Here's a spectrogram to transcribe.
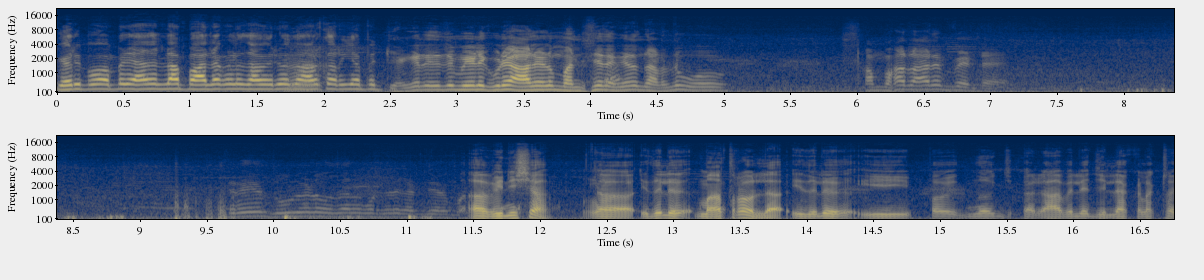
കയറി പോകുമ്പോഴേ അതെല്ലാം പാലങ്ങൾ തകരുമെന്ന് ആൾക്കറിയാൻ പറ്റും. എങ്ങനെ ഇതിന്റെ മേളിൽ കൂടി ആളുകളും മനുഷ്യൻ എങ്ങനെ നടന്നു പോകും? സമാധാനം വേണ്ടേ? ഇത്രയും തൂണുകൾ ഒന്നാണ് കൊടുത്തത് വിനിഷ ഇതിൽ മാത്രമല്ല ഇതിൽ ഈ ഇപ്പോൾ ഇന്ന് രാവിലെ ജില്ലാ കളക്ടർ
